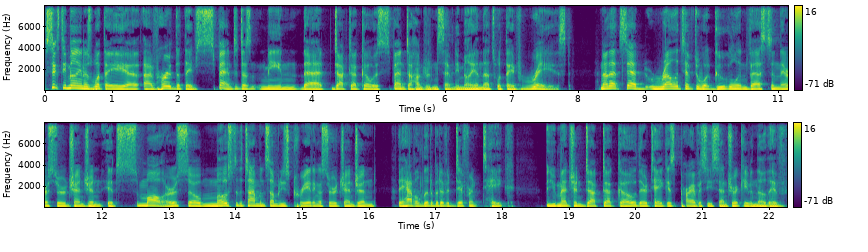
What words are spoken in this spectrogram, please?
60 million is what they uh, I've heard that they've spent. It doesn't mean that DuckDuckGo has spent 170 million. That's what they've raised. Now that said, relative to what Google invests in their search engine, it's smaller. So most of the time when somebody's creating a search engine, they have a little bit of a different take. You mentioned DuckDuckGo. Their take is privacy centric, even though they've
